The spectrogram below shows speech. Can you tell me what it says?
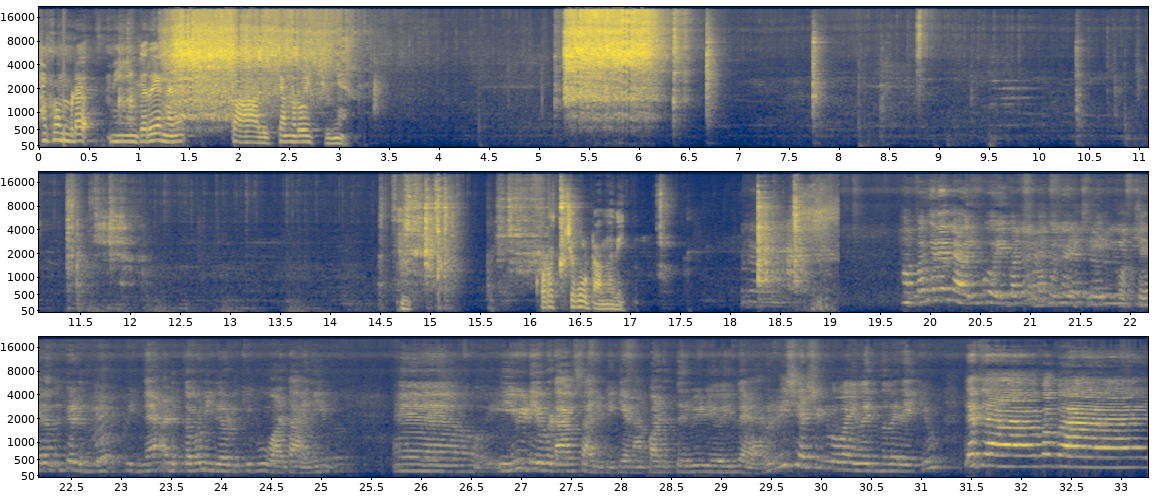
അപ്പം ഇവിടെ മീൻകറി അങ്ങനെ താളിച്ചങ്ങോട്ട് ഒഴിച്ചു ഞാൻ. കുറച്ച് കൂട്ടാൽ മതി അപ്പൊ അങ്ങനെ എല്ലാവരും പോയി ഭക്ഷണമൊക്കെ കഴിച്ച് കുറച്ച് നേരം ഒന്ന് കിടന്നു പിന്നെ അടുത്ത പണിയിലേക്ക് പോവാട്ടാ ഇനി ഏഹ്, ഈ വീഡിയോ ഇവിടെ അവസാനിപ്പിക്കുകയാണ്. അപ്പൊ അടുത്തൊരു വീഡിയോയും വേറൊരു വിശേഷങ്ങളുമായി വരുന്നവരേക്കും. ബൈ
